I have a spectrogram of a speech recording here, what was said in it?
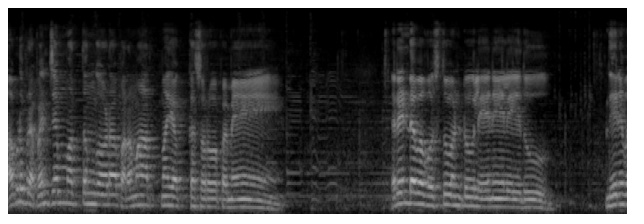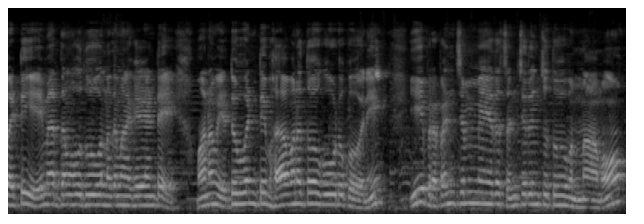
అప్పుడు ప్రపంచం మొత్తం కూడా పరమాత్మ యొక్క స్వరూపమే. రెండవ వస్తువు అంటూ లేనే లేదు. దీన్ని బట్టి ఏమి అర్థమవుతూ ఉన్నది మనకి అంటే మనం ఎటువంటి భావనతో కూడుకొని ఈ ప్రపంచం మీద సంచరించుతూ ఉన్నామో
